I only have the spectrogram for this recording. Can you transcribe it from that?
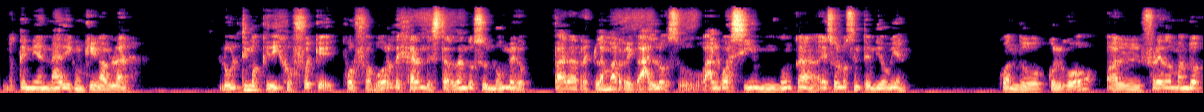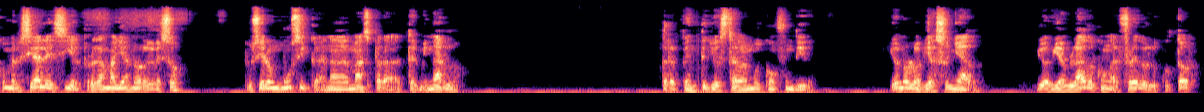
no tenía nadie con quien hablar. Lo último que dijo fue que por favor dejaran de estar dando su número para reclamar regalos o algo así. Nunca, eso no se entendió bien. Cuando colgó, Alfredo mandó a comerciales y el programa ya no regresó. Pusieron música nada más para terminarlo. De repente yo estaba muy confundido. Yo no lo había soñado. Yo había hablado con Alfredo, el locutor.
